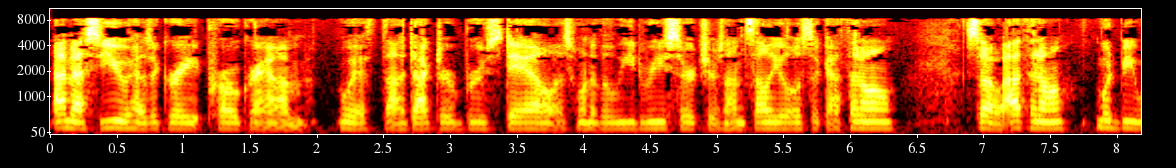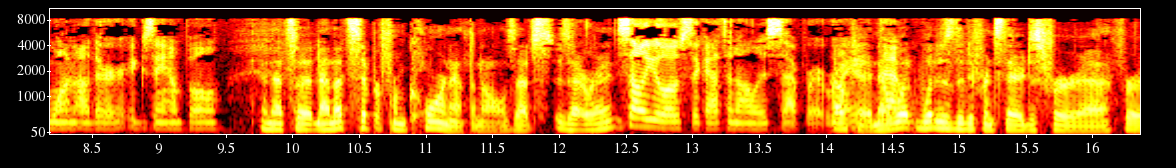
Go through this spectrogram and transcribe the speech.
MSU has a great program with uh, Dr. Bruce Dale as one of the lead researchers on cellulosic ethanol. So ethanol would be one other example. and that's a, now that's separate from corn ethanol. Is that is that right? Cellulosic ethanol is separate, right? Okay. Now, That- what what is the difference there? Just for uh, for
